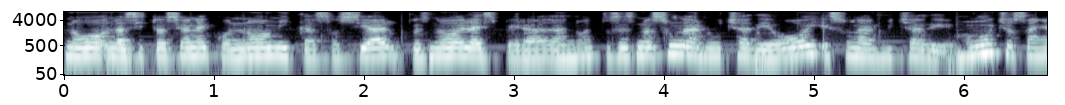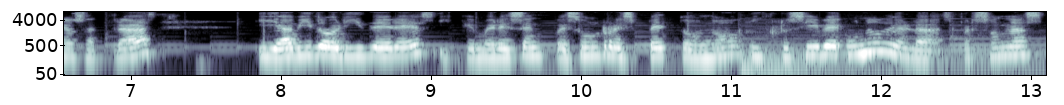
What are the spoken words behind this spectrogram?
no, la situación económica, social, pues no es la esperada, ¿no? Entonces no es una lucha de hoy, es una lucha de muchos años atrás y ha habido líderes y que merecen pues un respeto, ¿no? Inclusive una de las personas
